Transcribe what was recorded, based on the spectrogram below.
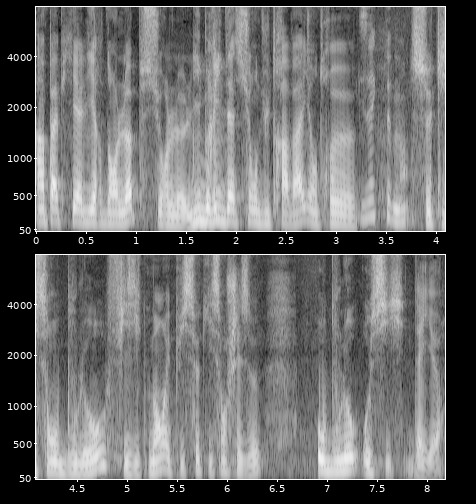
Un papier à lire dans l'OP sur l'hybridation du travail entre Exactement. ceux qui sont au boulot physiquement et puis ceux qui sont chez eux, au boulot aussi d'ailleurs.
